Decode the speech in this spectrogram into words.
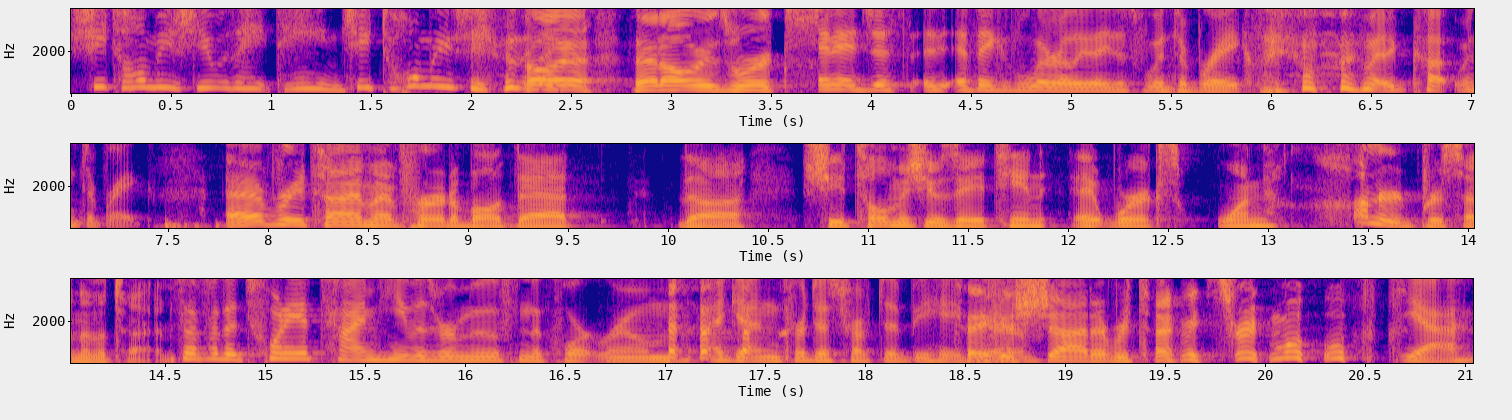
she told me she was 18. She told me she was. oh like- yeah, that always works. And it just, I think literally they just went to break. Like, cut went to break. Every time I've heard about that, the she told me she was 18, it works 100% of the time. So for the 20th time, he was removed from the courtroom again for disruptive behavior. Take a shot every time he's removed. yeah.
